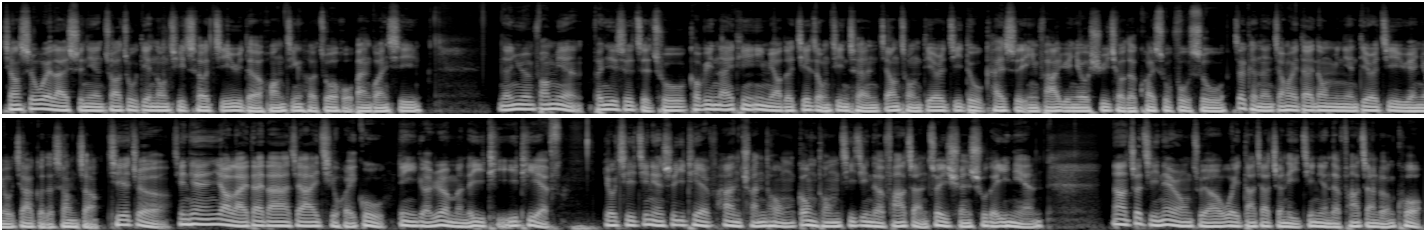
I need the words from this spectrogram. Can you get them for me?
将是未来十年抓住电动汽车机遇的黄金合作伙伴关系。能源方面，分析师指出，COVID-19 疫苗的接种进程将从第二季度开始引发原油需求的快速复苏，这可能将会带动明年第二季原油价格的上涨。接着，今天要来带大家一起回顾另一个热门的议题 ——ETF。尤其今年是 ETF 和传统共同基金的发展最悬殊的一年。那这集内容主要为大家整理今年的发展轮廓。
